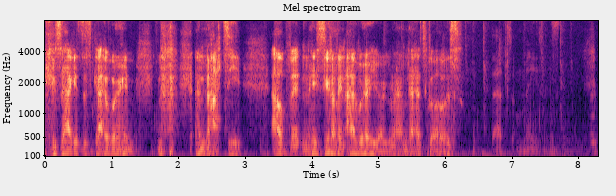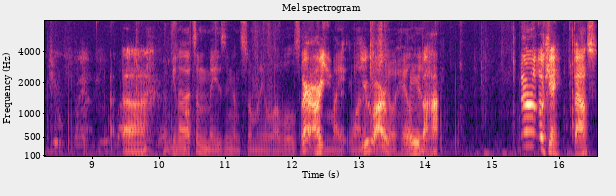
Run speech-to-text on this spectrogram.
Zach is this guy wearing a Nazi outfit and he's going, I wear your granddad's clothes. That's amazing. Uh, You know, that's amazing on so many levels. Where I are you? Might want You just are go hail way behind. Oh, okay, bounce.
